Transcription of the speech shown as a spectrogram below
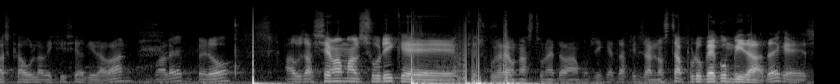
es cau l'edifici aquí davant, vale? però us deixem amb el Suri que, que us posarà una estoneta de musiqueta fins al nostre proper convidat, eh? que és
